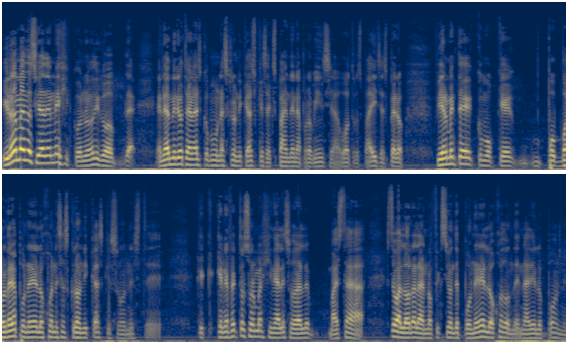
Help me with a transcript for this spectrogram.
Y no más la Ciudad de México, ¿no? Digo, en realidad también es como unas crónicas que se expanden a provincia u otros países, pero finalmente como que volver a poner el ojo en esas crónicas que son, este, que, en efecto son marginales o darle esta, este valor a la no ficción de poner el ojo donde nadie lo pone.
